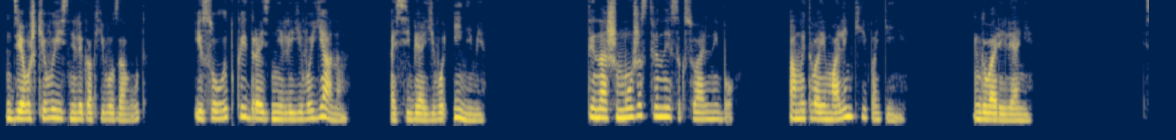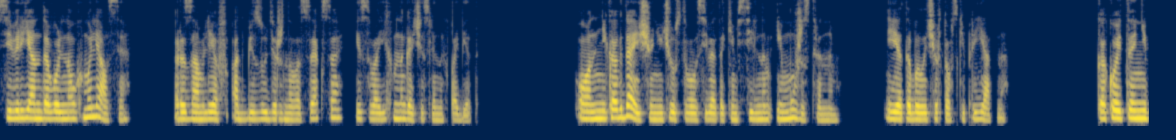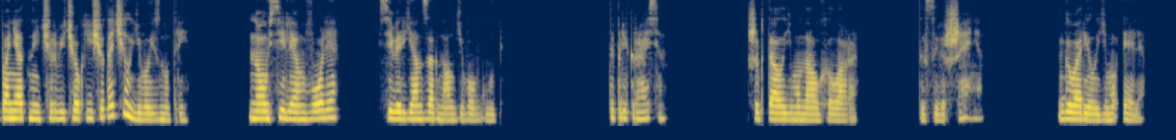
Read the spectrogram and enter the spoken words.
Девушки выяснили, как его зовут, и с улыбкой дразнили его Яном, а себя его инями. «Ты наш мужественный сексуальный бог, а мы твои маленькие богини», — говорили они. Северьян довольно ухмылялся, разомлев от безудержного секса и своих многочисленных побед. Он никогда еще не чувствовал себя таким сильным и мужественным, и это было чертовски приятно. Какой-то непонятный червячок еще точил его изнутри, но усилием воли Северьян загнал его вглубь. «Ты прекрасен», — шептала ему на ухо Лара. «Ты совершенен», — говорила ему Эля.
